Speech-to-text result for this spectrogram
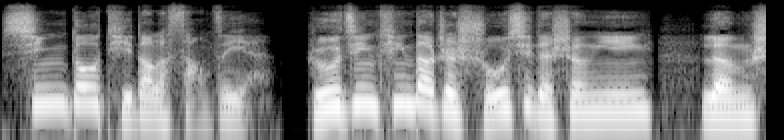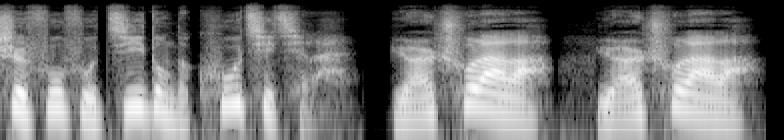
心都提到了嗓子眼。如今听到这熟悉的声音，冷氏夫妇激动的哭泣起来：“雨儿出来了，雨儿出来了，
